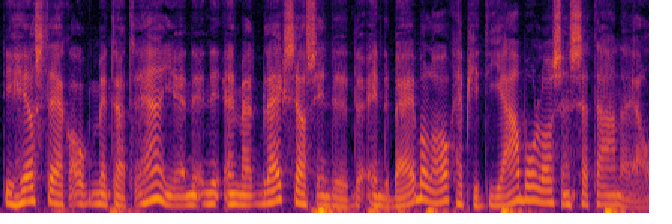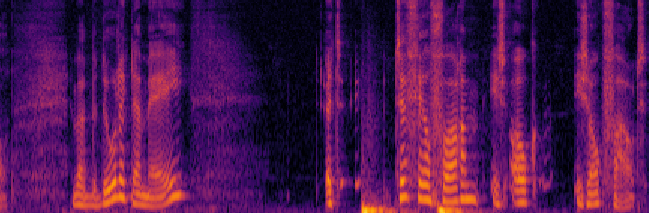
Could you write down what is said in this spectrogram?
die heel sterk ook met dat, hè, en, en, en maar het blijkt zelfs in de, de, in de Bijbel ook, heb je diabolos en satanael. En wat bedoel ik daarmee? Het, te veel vorm is ook, is ook fout.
